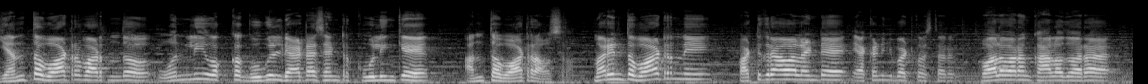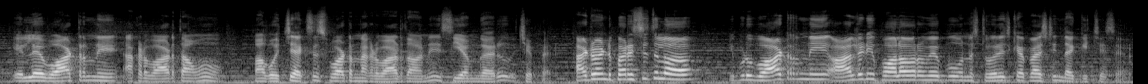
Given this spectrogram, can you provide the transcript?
ఎంత వాటర్ వాడుతుందో ఓన్లీ ఒక్క గూగుల్ డేటా సెంటర్ కూలింగ్కే అంత వాటర్ అవసరం. మరింత వాటర్ని పట్టుకురావాలంటే ఎక్కడి నుంచి పట్టుకొస్తారు? పోలవరం కాలువ ద్వారా వెళ్ళే వాటర్ని అక్కడ వాడతాము. మాకు వచ్చే ఎక్సెస్ వాటర్ని అక్కడ వాడతామని సీఎం గారు చెప్పారు. అటువంటి పరిస్థితుల్లో ఇప్పుడు వాటర్ని ఆల్రెడీ పోలవరం వైపు ఉన్న స్టోరేజ్ కెపాసిటీని తగ్గించేశారు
